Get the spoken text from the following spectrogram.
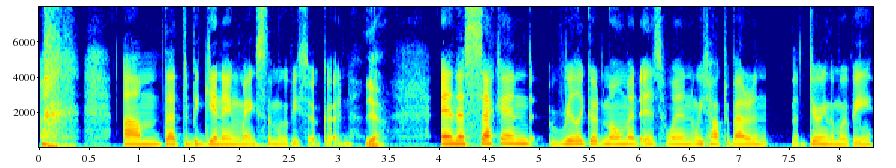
um that the beginning makes the movie so good. Yeah. And the second really good moment is when we talked about it in, during the movie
